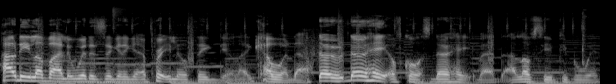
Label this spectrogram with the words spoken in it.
how many Love Island winners are gonna get a Pretty Little Thing deal? Like, come on now. No, no hate, of course, no hate, man. I love seeing people win.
